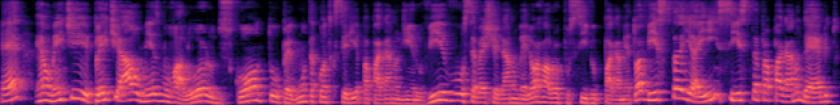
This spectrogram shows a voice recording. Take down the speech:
é realmente pleitear o mesmo valor, o desconto, pergunta quanto que seria para pagar no dinheiro vivo, você vai chegar no melhor valor possível pagamento à vista e aí insista para pagar no débito,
